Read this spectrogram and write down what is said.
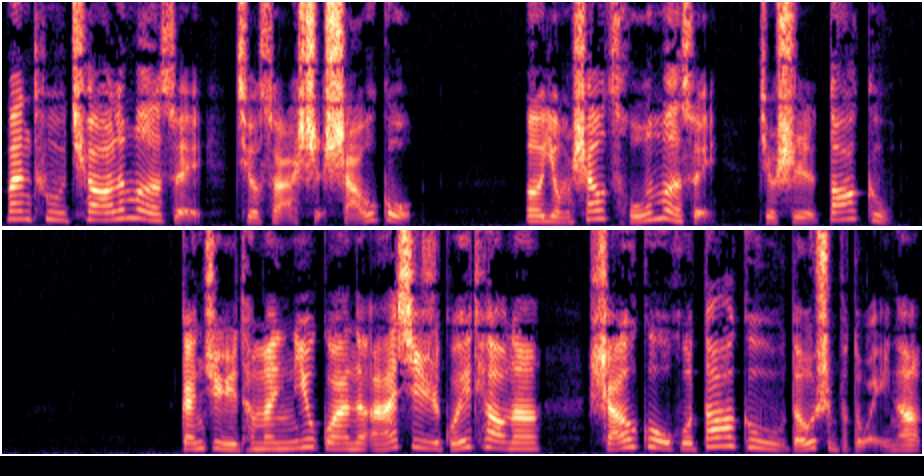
门徒掐了麦穗就算是收割，而用手搓麦穗就是打鼓。根据他们有关的安息日规条呢，收割和打鼓都是不对的。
